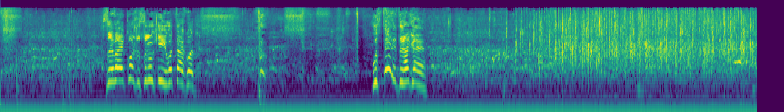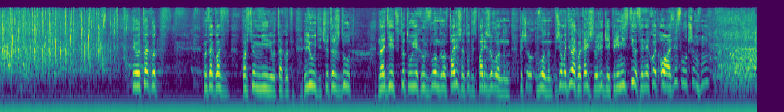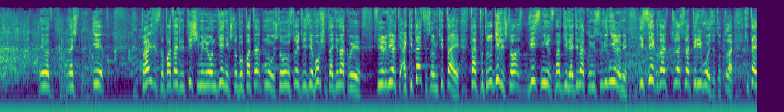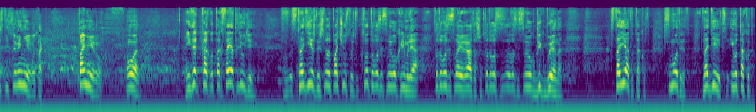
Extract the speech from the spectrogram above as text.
срывая кожу с руки, вот так вот. Успели, дорогая? И вот так вот, вот так во, во всем мире, вот так вот люди что-то ждут, надеются, кто-то уехал из Лондона в Париж, а кто-то из Парижа в Лондон. Причем, в Лондон. Причем одинаковое количество людей переместилось, они ходят, о, а здесь лучше. И вот, значит, и правительство потратили тысячи миллион денег, чтобы, ну, чтобы устроить везде, в общем-то, одинаковые фейерверки. А китайцы в своем Китае так потрудились, что весь мир снабдили одинаковыми сувенирами. И все туда-сюда перевозят, вот туда, китайские сувениры, вот так, по миру. Вот. И как, как вот так стоят люди, с надеждой что-то почувствовать. Кто-то возле своего Кремля, кто-то возле своей ратуши, кто-то возле, возле своего Биг Бена. Стоят вот так вот, смотрят, надеются. И вот так вот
